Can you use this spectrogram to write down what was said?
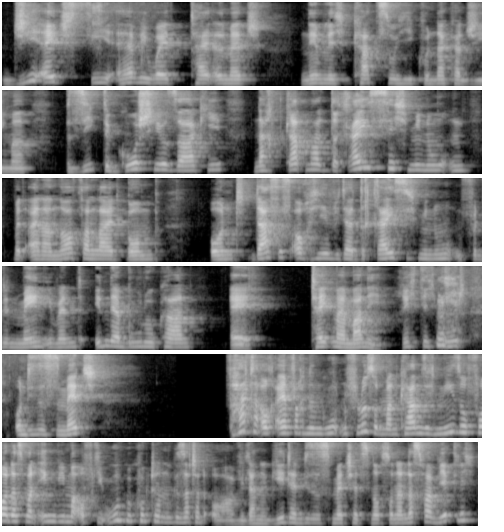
GHC Heavyweight Title Match, nämlich Katsuhiko Nakajima besiegte Go Shiozaki nach gerade mal 30 Minuten mit einer Northern Light Bomb. Und das ist auch hier wieder 30 Minuten für den Main Event in der Budokan. Ey, take my money. Richtig gut. Und dieses Match hatte auch einfach einen guten Fluss und man kam sich nie so vor, dass man irgendwie mal auf die Uhr geguckt hat und gesagt hat, oh, wie lange geht denn dieses Match jetzt noch, sondern das war wirklich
